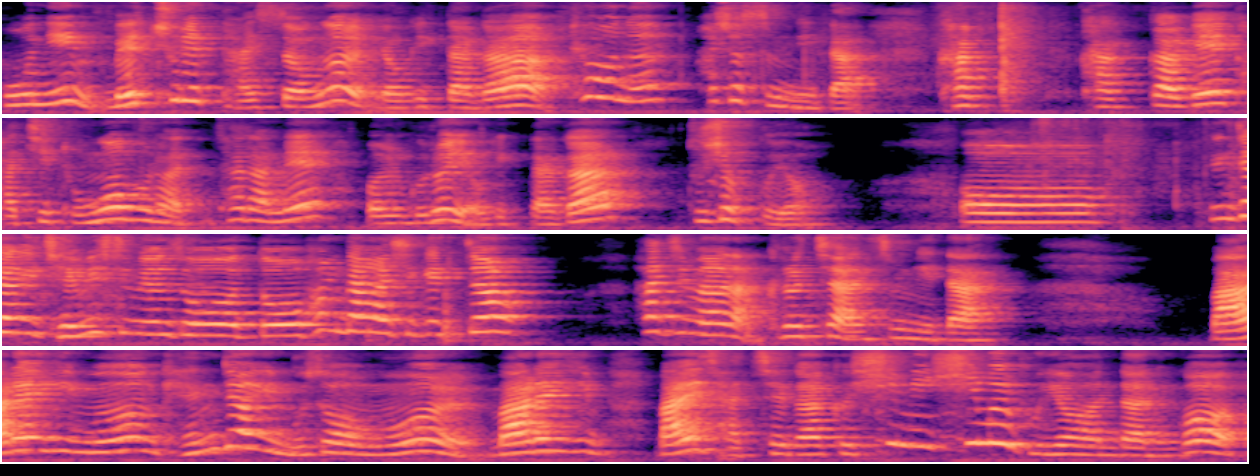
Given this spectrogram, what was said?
본인 매출액 달성을 여기다가 표현을 하셨습니다. 각, 각각의 같이 동업을 한 사람의 얼굴을 여기다가 두셨고요. 어, 굉장히 재밌으면서 또 황당하시겠죠? 하지만 그렇지 않습니다. 말의 힘은 굉장히 무서움을 말의 힘, 말 자체가 그 힘이 힘을 부여한다는 것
